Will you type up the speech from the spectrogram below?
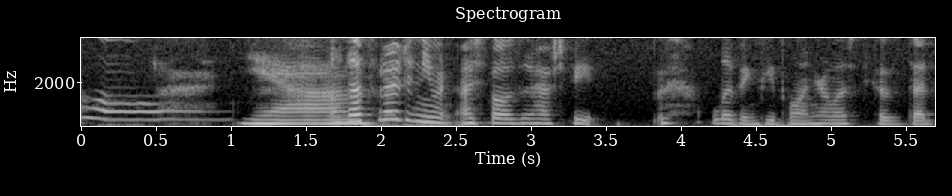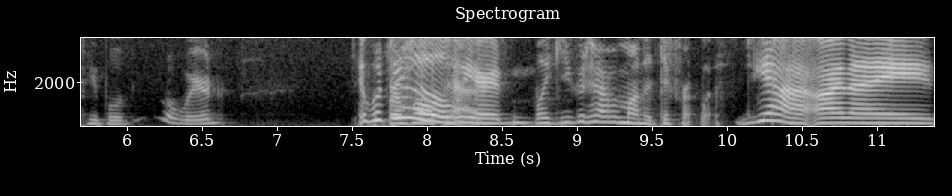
Hello. Yeah. Oh, that's what I didn't even. I suppose it'd have to be living people on your list because dead people would be a little weird. it would be a little Pass. weird. Like you could have them on a different list. Yeah. On a,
